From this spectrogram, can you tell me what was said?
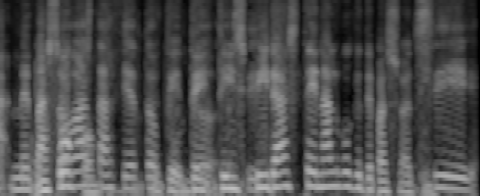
Ah, me pasó hasta cierto punto. Te, inspiraste en algo que te pasó a ti. Sí,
